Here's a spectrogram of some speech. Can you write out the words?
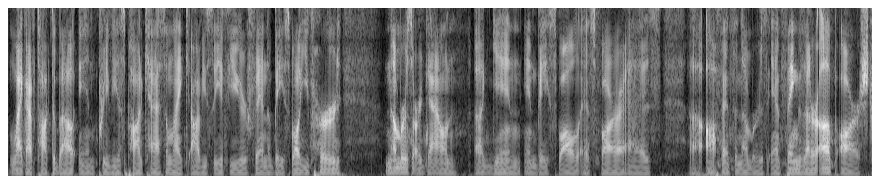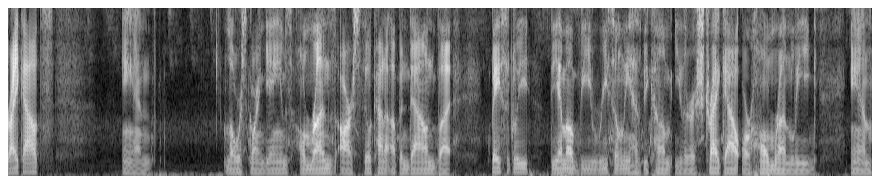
like I've talked about in previous podcasts, and like obviously, if you're a fan of baseball, you've heard numbers are down again in baseball as far as uh, offensive numbers. And things that are up are strikeouts and lower scoring games. Home runs are still kind of up and down, but basically, the MLB recently has become either a strikeout or home run league. And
